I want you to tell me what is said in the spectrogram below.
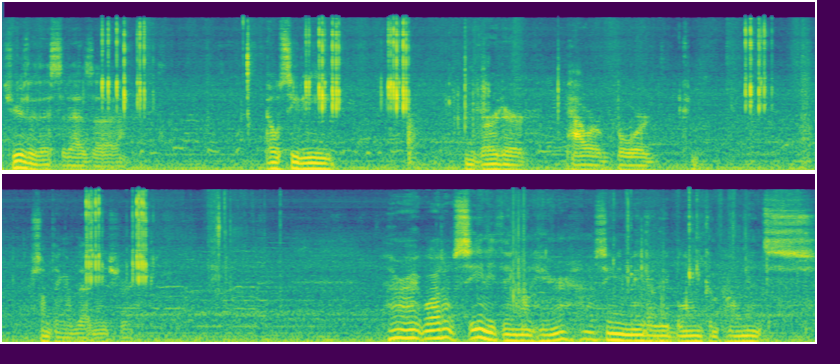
it's usually listed as a LCD inverter power board or something of that nature. Alright, well I don't see anything on here. I don't see any majorly blown components.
